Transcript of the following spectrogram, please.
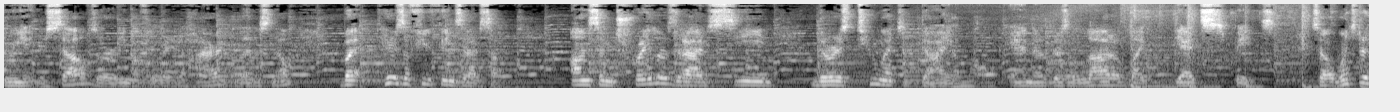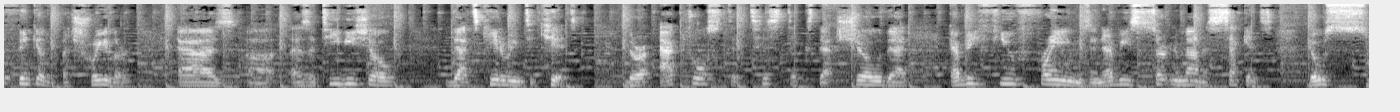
doing it yourselves or, you know, if you're ready to hire, let us know. But here's a few things that I saw. On some trailers that I've seen, there is too much dialogue and there's a lot of like dead space. So I want you to think of a trailer as, uh, as a TV show that's catering to kids. There are actual statistics that show that every few frames and every certain amount of seconds, those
